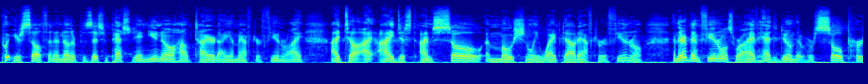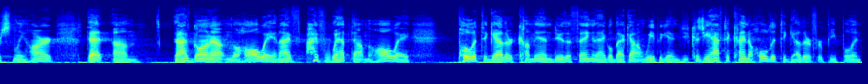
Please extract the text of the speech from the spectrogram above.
put yourself in another position. Pastor Jan, you know how tired I am after a funeral. I, I tell, I, I just, I'm so emotionally wiped out after a funeral. And there have been funerals where I've had to do them that were so personally hard that, um, that I've gone out in the hallway and I've, I've wept out in the hallway pull it together, come in, do the thing, and then I go back out and weep again. Because you have to kind of hold it together for people. And,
